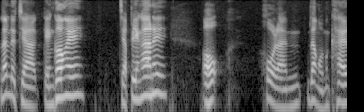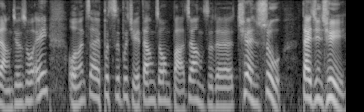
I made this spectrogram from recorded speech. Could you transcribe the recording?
咱就食健康的，食平安的。哦，豁然让我们开朗，就是说，哎，我们在不知不觉当中把这样子的劝述带进去。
